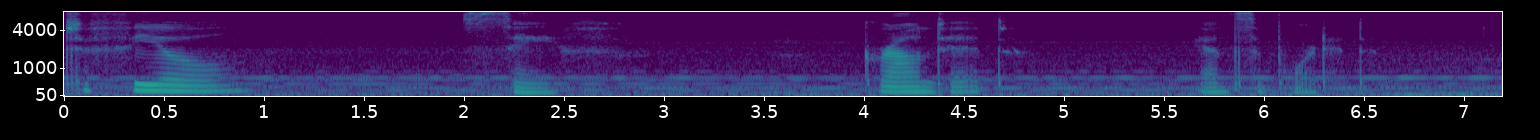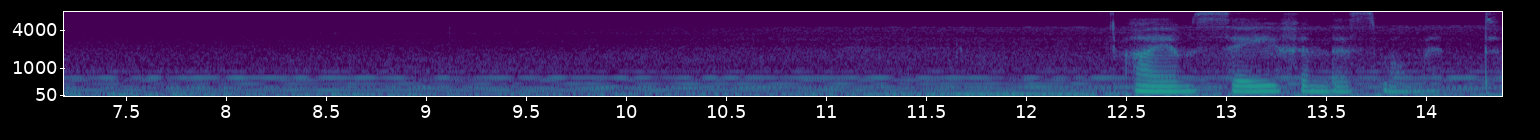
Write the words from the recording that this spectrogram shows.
to feel safe, grounded, and supported. I am safe in this moment.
